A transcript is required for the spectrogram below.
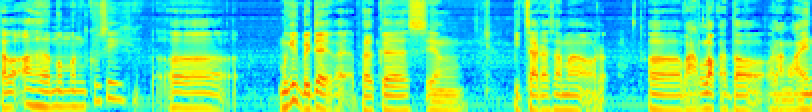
Kalau aha momenku sih eh, mungkin beda ya kayak Bagas yang bicara sama or, eh, warlock atau orang lain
